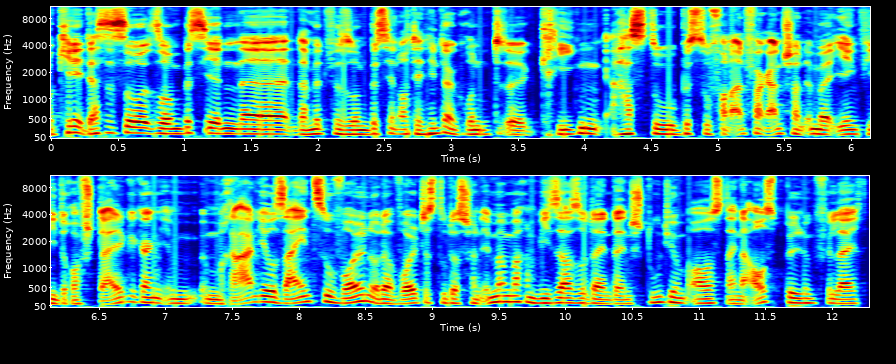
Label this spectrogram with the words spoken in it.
Okay, das ist so, so ein bisschen, äh, damit wir so ein bisschen auch den Hintergrund äh, kriegen. Hast du, bist du von Anfang an schon immer irgendwie drauf steil gegangen, im, im Radio sein zu wollen oder wolltest du das schon immer machen? Wie sah so dein, dein Studium aus, deine Ausbildung vielleicht?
